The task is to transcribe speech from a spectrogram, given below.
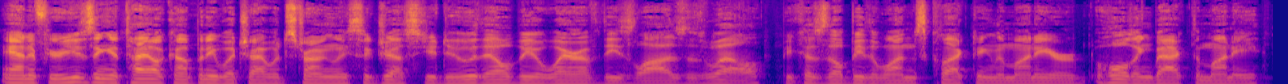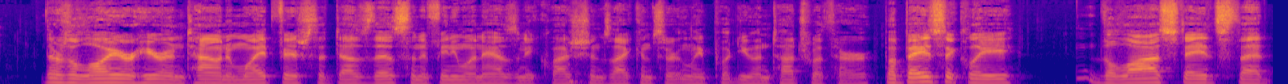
And if you're using a title company, which I would strongly suggest you do, they'll be aware of these laws as well because they'll be the ones collecting the money or holding back the money. There's a lawyer here in town in Whitefish that does this, and if anyone has any questions, I can certainly put you in touch with her. But basically, the law states that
